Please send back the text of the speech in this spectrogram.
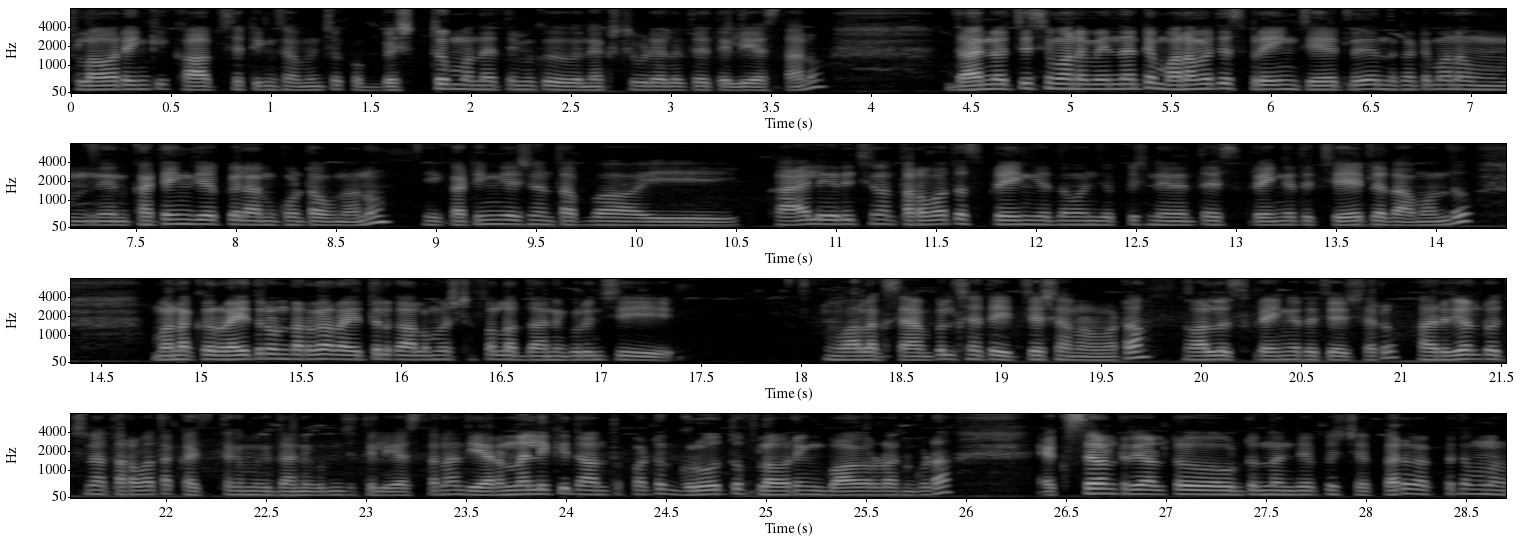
ఫ్లవరింగ్కి కాప్ సెట్టింగ్ సంబంధించి ఒక బెస్ట్ మంది అయితే మీకు నెక్స్ట్ వీడియోలో అయితే తెలియజేస్తాను. దాన్ని వచ్చేసి మనం ఏంటంటే మనమైతే స్ప్రేయింగ్ చేయట్లేదు. ఎందుకంటే మనం నేను కటింగ్ చేయాలి అనుకుంటా ఉన్నాను. ఈ కటింగ్ చేసిన తప్ప ఈ కాయలు ఎరిచిన తర్వాత స్ప్రేయింగ్ చేద్దామని చెప్పేసి నేనైతే స్ప్రేయింగ్ అయితే చేయట్లేదు ఆ మందు. మనకు రైతులు ఉంటారు కదా రైతులకు ఆల్మోస్ట్ వల్ల దాని గురించి వాళ్ళకి శాంపిల్స్ అయితే ఇచ్చేసాను అనమాట వాళ్ళు స్ప్రేయింగ్ అయితే చేశారు. ఆ రిజల్ట్ వచ్చిన తర్వాత ఖచ్చితంగా మీకు దాని గురించి తెలియజేస్తాను. అది ఎర్రనల్లికి దాంతోపాటు గ్రోత్ ఫ్లవరింగ్ బాగవడానికి కూడా ఎక్సలెంట్ రిజల్ట్ ఉంటుందని చెప్పేసి చెప్పారు. కాకపోతే మనం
